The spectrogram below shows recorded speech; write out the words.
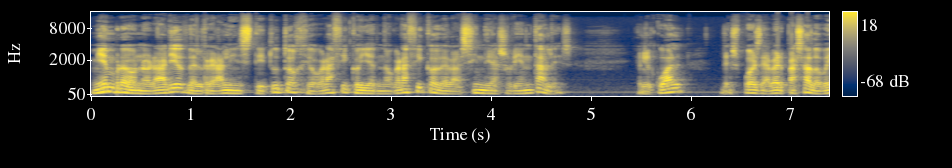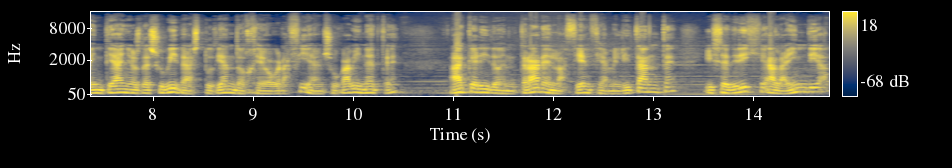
miembro honorario del Real Instituto Geográfico y Etnográfico de las Indias Orientales, el cual, después de haber pasado 20 años de su vida estudiando geografía en su gabinete, ha querido entrar en la ciencia militante y se dirige a la India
